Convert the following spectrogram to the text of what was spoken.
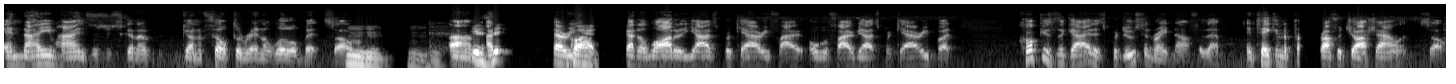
and Nyheim Hines is just going to going to filter in a little bit. So Mm-hmm. Mm-hmm. um, Is I- it, Terry's go ahead. got a lot of yards per carry, five over five yards per carry, but Cook is the guy that's producing right now for them and taking the pressure off of Josh Allen. So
